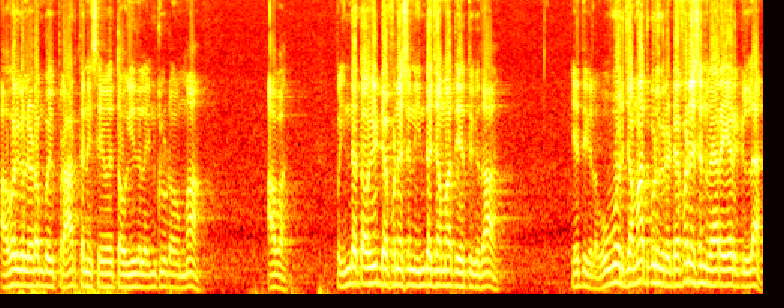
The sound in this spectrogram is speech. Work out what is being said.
அவர்களிடம் போய் பிரார்த்தனை செய்வது தௌஹீதில் இன்க்ளூட் ஆகுமா? ஆவார் இப்போ இந்த தௌஹீத் டெஃபினேஷன் இந்த ஜமாத்தை ஏற்றுக்குதா ஏற்றுக்கல ஒவ்வொரு ஜமாத் கொடுக்குற டெஃபினேஷன் வேறையே இருக்குல்ல.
